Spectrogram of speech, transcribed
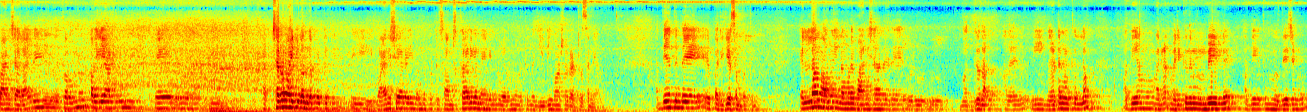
വായനശാല. ഇത് തുറന്ന് പറയുകയാണെങ്കിൽ അക്ഷരവുമായിട്ട് ബന്ധപ്പെട്ടിട്ട് ഈ വായനശാലയുമായി ബന്ധപ്പെട്ട് സാംസ്കാരിക മേഖലയിൽ ഉയർന്നു നിൽക്കുന്ന ജി ഡി മാഷയുടെ അഡ്രസ്സ് തന്നെയാണ്. അദ്ദേഹത്തിന്റെ പരിചയസമ്പത്തും എല്ലാമാണ് ഈ നമ്മുടെ വായനശാലയുടെ ഒരു ഒരു ഭദ്രത. അതായത് ഈ നേട്ടങ്ങൾക്കെല്ലാം അദ്ദേഹം മര മരിക്കുന്നതിന് മുമ്പേയുള്ള അദ്ദേഹത്തിന്റെ നിർദ്ദേശങ്ങളും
